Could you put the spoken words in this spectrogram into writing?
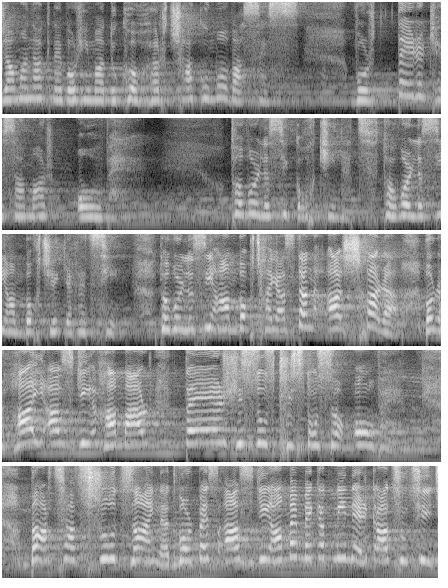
Ժամանակն է որ հիմա դու քո հրճակումով ասես որ Տերը քեզ համար ով է Թող որ լսի կողքինդ, թող որ լսի ամբողջ եկեղեցին, թող որ լսի ամբողջ Հայաստան աշխարհը, որ հայ ազգի համար Տեր Հիսուս Քրիստոսը ով է բարձրացրու ձայնդ, որպես ազգի ամեն մեկդ մի ներկայացուցիչ։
